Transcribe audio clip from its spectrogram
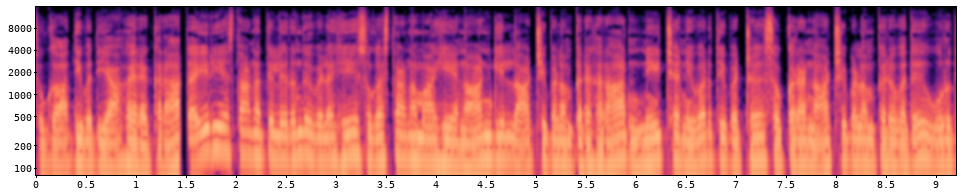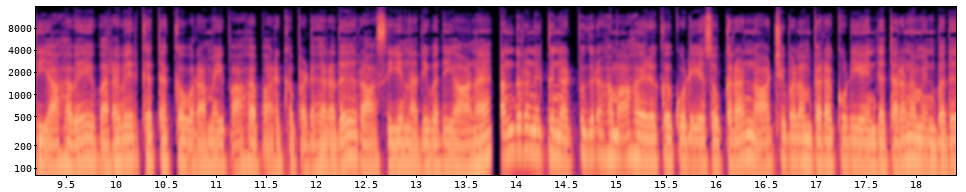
சுகாதிபதியாக இருக்கிறார். தைரியஸ்தானத்தில் இருந்து விலகி சுகஸ்தானமாகிய நான்கில் ஆட்சி பலம் பெறுகிறார். நீச்ச நிவர்த்தி பெற்று சுக்கரன் ஆட்சி பலம் பெறுவது உறுதியாகவே வரவேற்கத்தக்க ஒரு அமைப்பாக பார்க்கப்படுகிறது. ராசியின் அதிபதியான சந்திரனுக்கு நட்பு கிரகமாக இருக்கக்கூடிய சுக்கரன் ஆட்சி பலம் பெறக்கூடிய இந்த தருணம் என்பது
